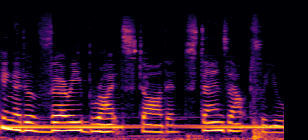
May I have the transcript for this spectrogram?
Looking at a very bright star that stands out for you.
